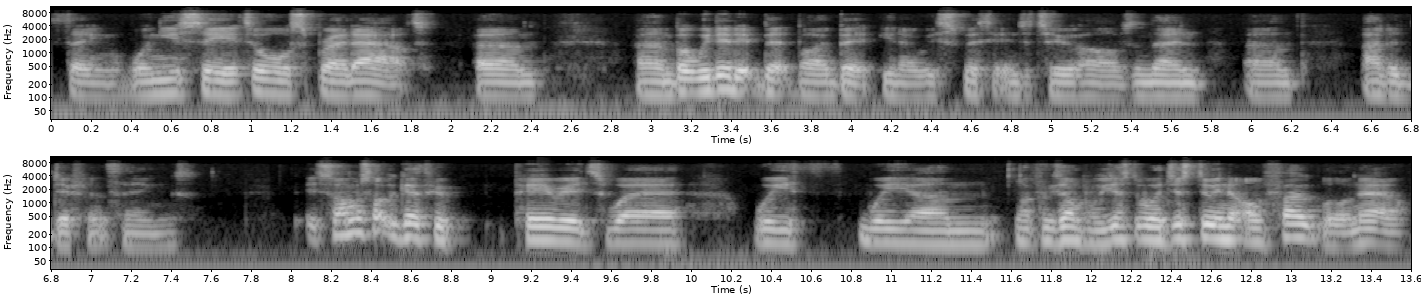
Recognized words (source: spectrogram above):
thing when you see it all spread out. Um, um, but we did it bit by bit. You know, we split it into two halves and then um, added different things. It's almost like we go through periods where we we um, like for example, we just we're just doing it on folklore now.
